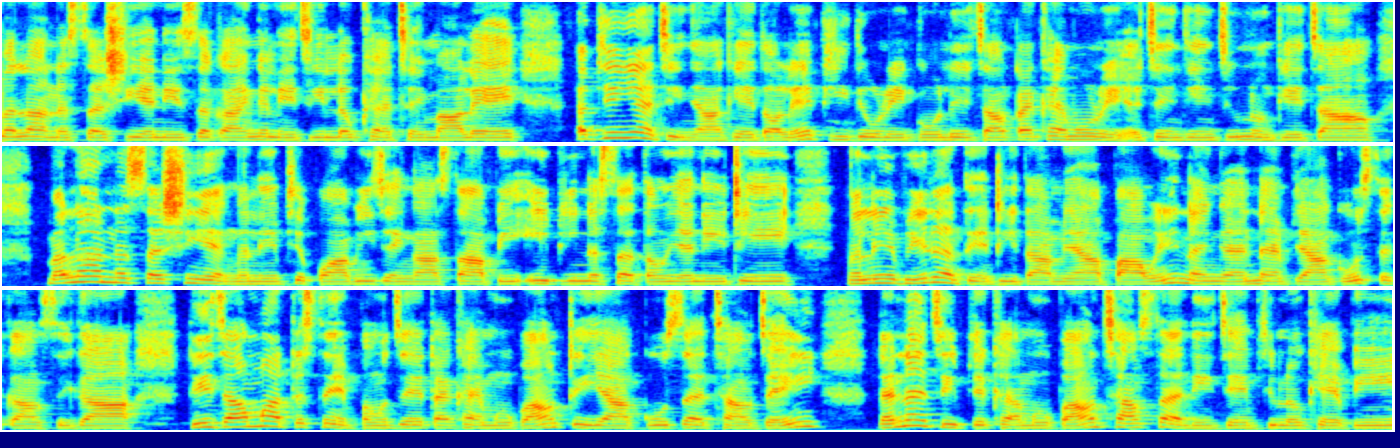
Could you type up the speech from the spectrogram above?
မလ28ရက်နေ့စကိုင်းငလင်ကြီးလောက်ခတ်ချိန်မှာလည်းအပြည့်ရကြီးညာခဲ့တော့လဲပြည်သူတွေကိုလေကြောင်းတိုက်ခိုက်မှုတွေအကြိမ်ကြိမ်ကျူးလွန်ခဲ့ကြောင်းမလ28ရက်ငလင်ဖြစ်ပွားပြီးချိန်ကစပြီး AP 23ရက်နေ့ထိငလင်ဘေးဒဏ်တင်ဒေသများအပါအဝင်နိုင်ငံနှံပြားကိုစစ်ကောင်စီကလေကြောင်းမှတဆင့်ပုံကျဲတိုက်ခိုက်မှုပေါင်း196ကြိမ်လက်နက်ကြီးပစ်ခတ်မှုပေါင်း64ကြိမ်ပြုလုပ်ခဲ့ပြီး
